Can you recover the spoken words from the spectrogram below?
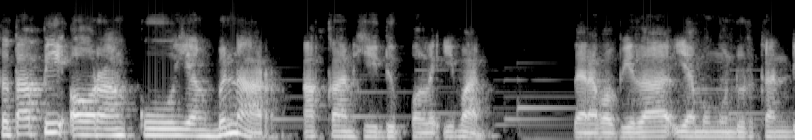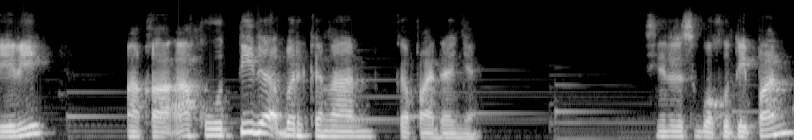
Tetapi orangku yang benar akan hidup oleh iman. Dan apabila ia mengundurkan diri, maka aku tidak berkenan kepadanya. Di sini ada sebuah kutipan.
